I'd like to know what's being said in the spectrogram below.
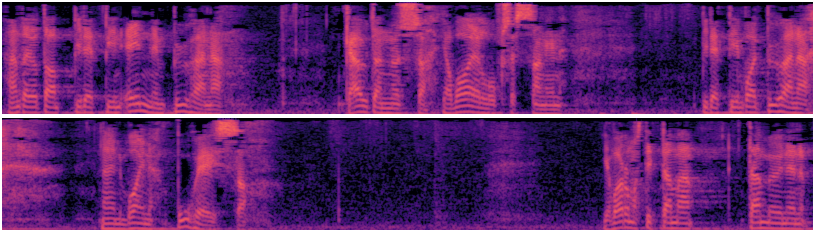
häntä, jota pidettiin ennen pyhänä käytännössä ja vaelluksessa, niin pidettiin vain pyhänä näin vain puheissa. Ja varmasti tämä tämmöinen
